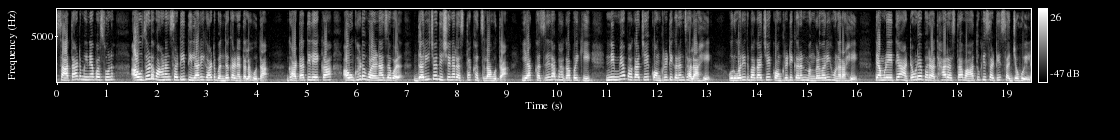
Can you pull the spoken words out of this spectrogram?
सात आठ महिन्यापासून अवजड वाहनांसाठी तिलारी घाट बंद करण्यात आला होता. घाटातील एका अवघड वळणाजवळ दरीच्या दिशेने रस्ता खचला होता. या खचलेल्या भागापैकी निम्म्या भागाचे कॉन्क्रिटीकरण झालं आहे. उर्वरित भागाचे कॉन्क्रिटीकरण मंगळवारी होणार आहे. त्यामुळे येत्या आठवड्याभरात हा रस्ता वाहतुकीसाठी सज्ज होईल.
